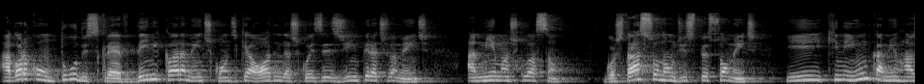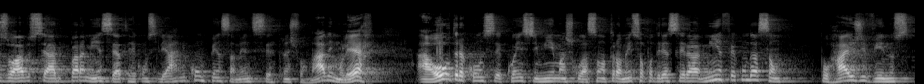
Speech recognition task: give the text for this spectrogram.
Agora, contudo, escreve, dê-me claramente conta de que a ordem das coisas exigia imperativamente a minha masculação, gostasse ou não disso pessoalmente, e que nenhum caminho razoável se abre para mim, exceto reconciliar-me com o pensamento de ser transformada em mulher. A outra consequência de minha masculação, naturalmente, só poderia ser a minha fecundação, por raios divinos,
